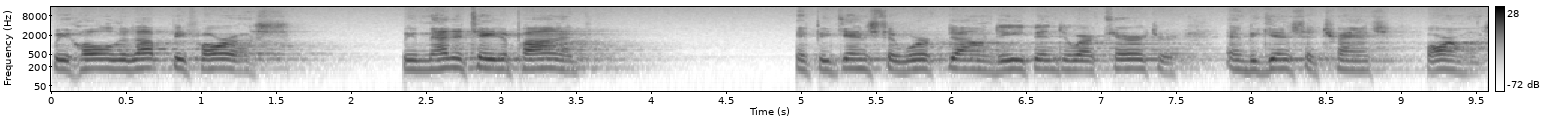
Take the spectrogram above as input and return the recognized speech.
We hold it up before us. We meditate upon it. It begins to work down deep into our character and begins to transform us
